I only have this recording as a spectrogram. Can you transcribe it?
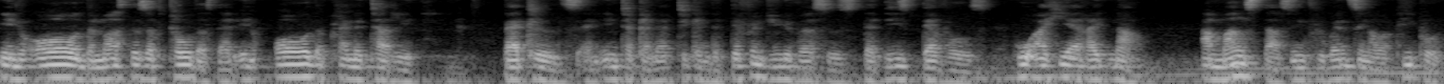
In all, the masters have told us that in all the planetary battles and intergalactic and the different universes that these devils who are here right now amongst us influencing our people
